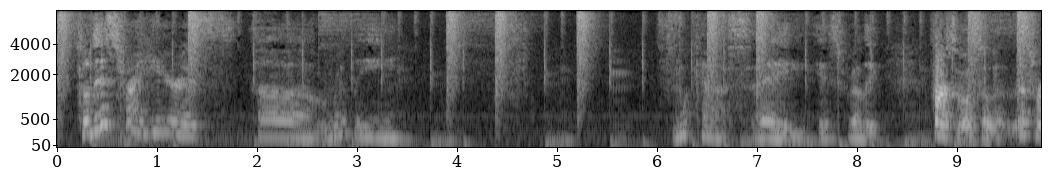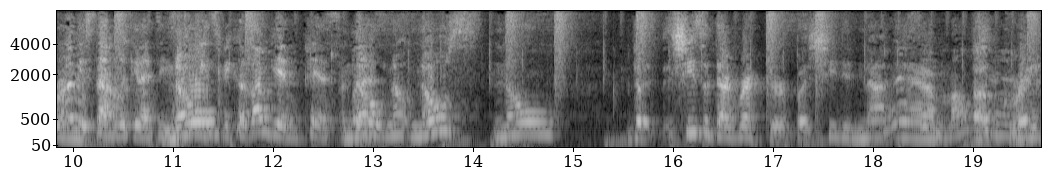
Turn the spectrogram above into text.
So this right here is uh really, what can I say? It's really, first of all, so let's run Let me stop down. looking at these no, tweets because I'm getting pissed. no, no, no, no. The, she's a director, but she did not have a great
